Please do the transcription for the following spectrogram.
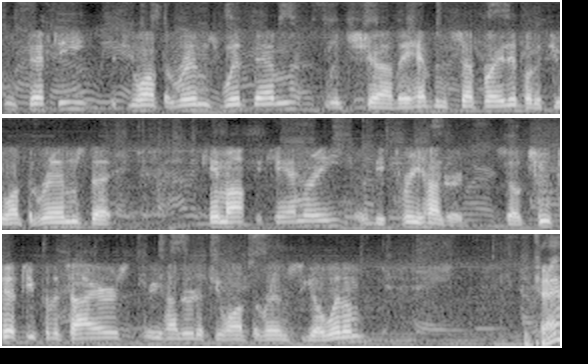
250. If you want the rims with them, which uh, they have been separated, but if you want the rims that came off the Camry, it would be 300. So 250 for the tires, 300 if you want the rims to go with them. Okay.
